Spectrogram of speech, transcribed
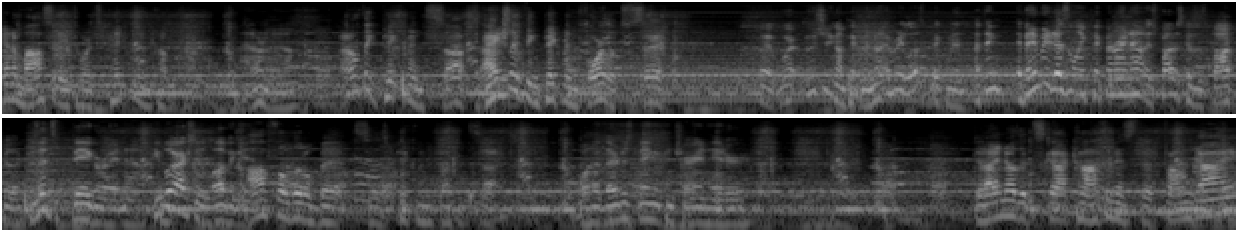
animosity towards Pikmin come from? I don't know. I don't think Pikmin sucks. I actually think Pikmin 4 looks sick. Wait, where, who's shitting on Pikmin? No, everybody loves Pikmin. I think if anybody doesn't like Pikmin right now, it's probably just because it's popular. Because it's big right now. People are actually loving it. Off a little bit says Pikmin fucking sucks. Well, they're just being a contrarian hater. Did I know that Scott Cawthon is the phone guy?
